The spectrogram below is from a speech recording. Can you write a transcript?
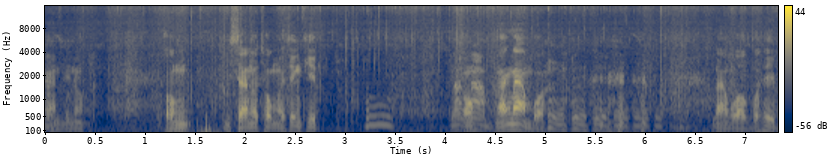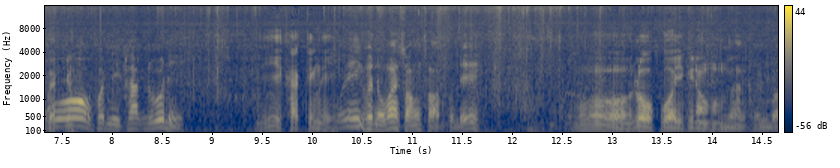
งานที่งานพี่น้องของอีสานเอาทงเอาเส้งทิศน้ำเอ้าน้ล้างน้ำบ่ น้ำออกบ่ให้ำเบิดอยู่โอ้เพิ่นนี่คักดูนี่นี่คักจังไดเฮ้ยเพิ่นออกมาสองสอบพุ่นเด้โอ้โลกลัวอยู่พี่น้องผมนั่นเห็นบ่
